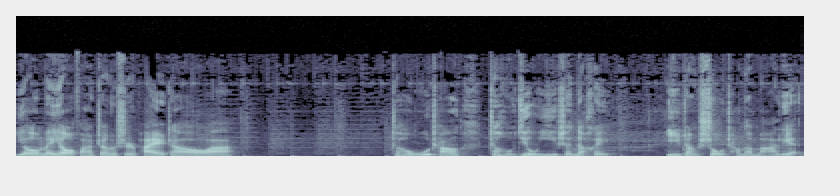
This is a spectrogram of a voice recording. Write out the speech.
有没有发正式牌照啊？”赵无常照旧一身的黑，一张瘦长的马脸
